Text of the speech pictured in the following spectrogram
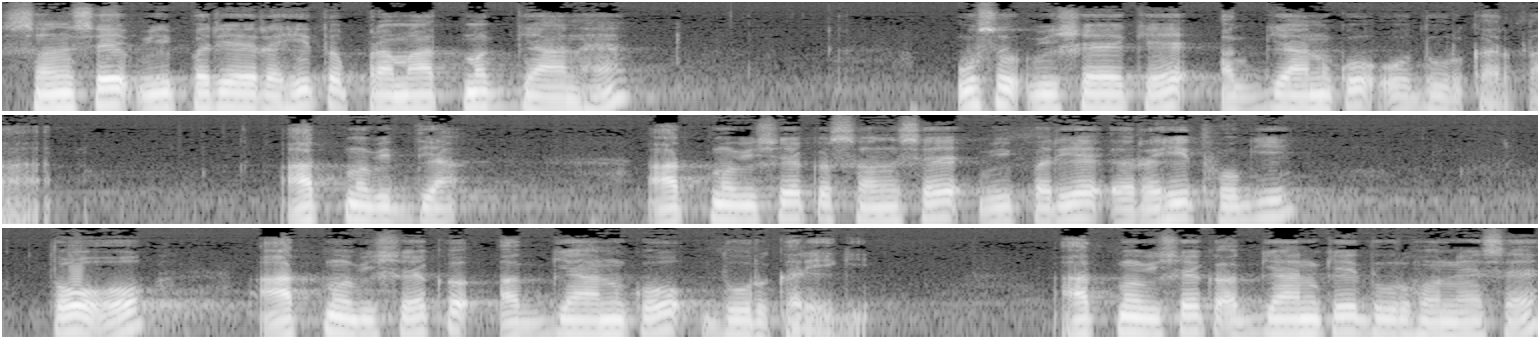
संशय विपर्य रहित परमात्मक ज्ञान है, उस विषय के अज्ञान को वो दूर करता है। आत्मविद्या आत्म विषयक संशय विपर्य रहित होगी तो आत्म विषयक अज्ञान को दूर करेगी। आत्म विषयक अज्ञान के दूर होने से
